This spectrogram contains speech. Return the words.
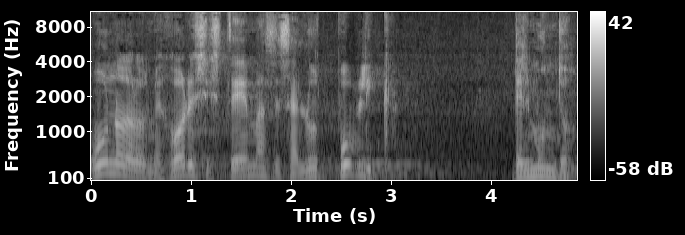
uno de los mejores sistemas de salud pública del mundo.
